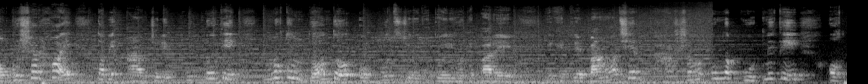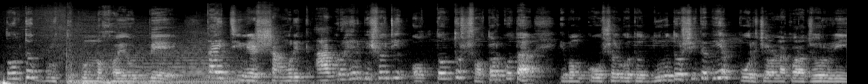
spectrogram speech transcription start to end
অগ্রসর হয়, তবে আঞ্চলিক কূটনৈতিক নতুন দ্বন্দ্ব ও প্রতিযোগিতা তৈরি হতে পারে। এক্ষেত্রে বাংলাদেশের ভারসাম্যপূর্ণ কূটনীতি অত্যন্ত গুরুত্বপূর্ণ হয়ে উঠবে। তাই চীনের সামরিক আগ্রহের বিষয়টি অত্যন্ত সতর্কতা এবং কৌশলগত দূরদর্শিতা দিয়ে পরিচালনা করা জরুরি।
